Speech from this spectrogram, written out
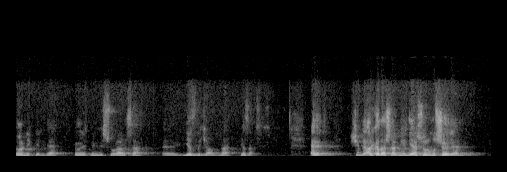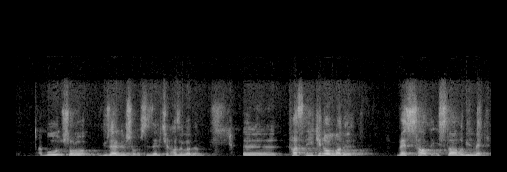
örnekleri de öğretmenimiz sorarsa e, yazılı kağıdına yazarsınız. Evet, şimdi arkadaşlar bir diğer sorumuz şöyle. Bu soru güzel bir soru. Sizler için hazırladım. E, tasdikin olmadığı ve salt İslam'ı bilmek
